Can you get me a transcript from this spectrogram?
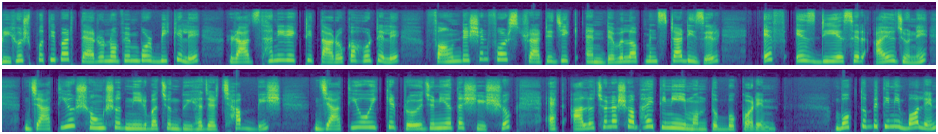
বৃহস্পতিবার ১৩ নভেম্বর বিকেলে রাজধানীর একটি তারকা হোটেলে foundation for strategic and development স্টাডিজের এফএসডিএসের আয়োজনে জাতীয় সংসদ নির্বাচন দুই হাজার ছাব্বিশ জাতীয় ঐক্যের প্রয়োজনীয়তা শীর্ষক এক আলোচনা সভায় তিনি এই মন্তব্য করেন। বক্তব্যে তিনি বলেন,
